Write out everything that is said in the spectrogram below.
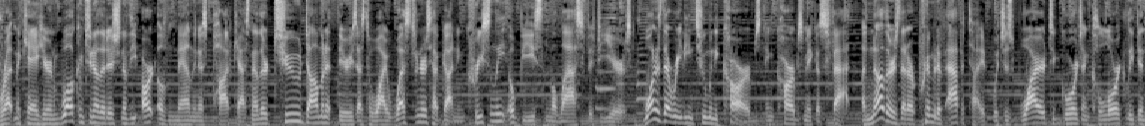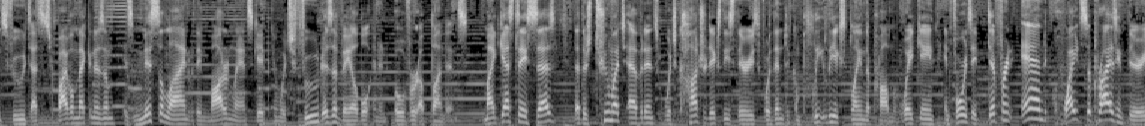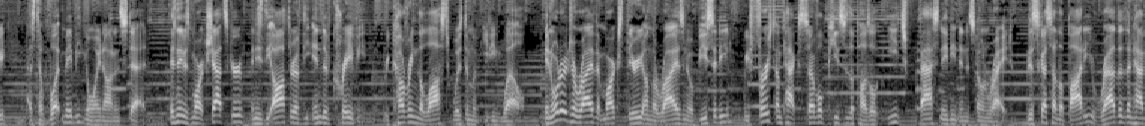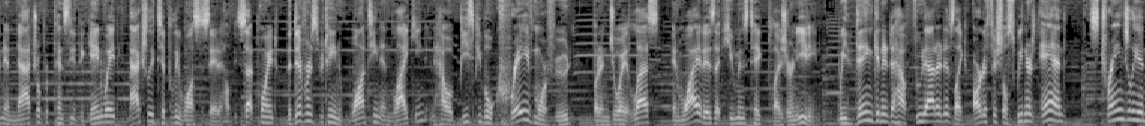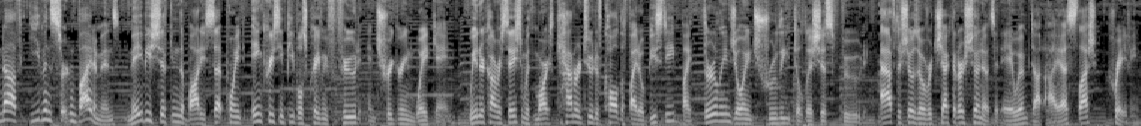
Brett McKay here, and welcome to another edition of the Art of Manliness podcast. Now, there are two dominant theories as to why Westerners have gotten increasingly obese in the last 50 years. One is that we're eating too many carbs, and carbs make us fat. Another is that our primitive appetite, which is wired to gorge on calorically dense foods as a survival mechanism, is misaligned with a modern landscape in which food is available in an overabundance. My guest today says that there's too much evidence which contradicts these theories for them to completely explain the problem of weight gain and forwards a different and quite surprising theory as to what may be going on instead. His name is Mark Schatzker, and he's the author of The End of Craving Recovering the Lost Wisdom of Eating Well. In order to arrive at Mark's theory on the rise in obesity, we first unpack several pieces of the puzzle, each fascinating in its own right. We discuss how the body, rather than having a natural propensity to gain weight, actually typically wants to stay at a healthy set point, the difference between wanting and liking, and how obese people crave more food but enjoy it less, and why it is that humans take pleasure in eating. We then get into how food additives like artificial sweeteners and, strangely enough, even certain vitamins may be shifting the body's set point, increasing people's craving for food and triggering weight gain. We enter conversation with Mark's counterintuitive call to fight obesity by thoroughly enjoying truly delicious food. After the show's over, check out our show notes at aom.is slash craving.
